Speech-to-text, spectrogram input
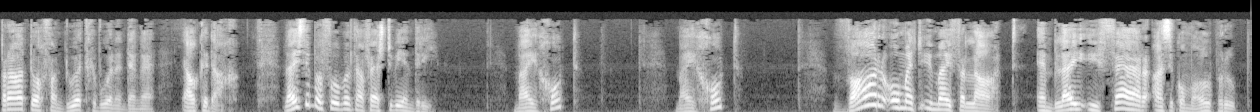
praat tog van doodgewone dinge elke dag. Luister byvoorbeeld na vers 2 en 3. My God, my God, waarom het u my verlaat en bly u ver as ek om hulp roep?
